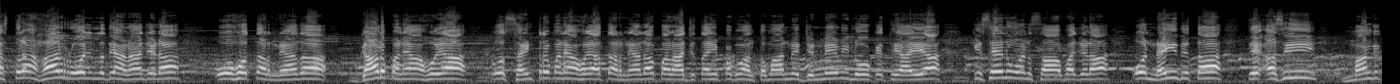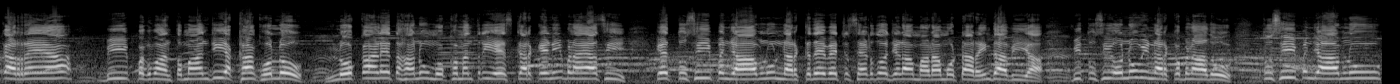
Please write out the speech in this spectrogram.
ਇਸ ਤਰ੍ਹਾਂ ਹਰ ਰੋਜ਼ ਲੁਧਿਆਣਾ ਜਿਹੜਾ ਉਹ ਧਰਨਿਆਂ ਦਾ ਗੜ ਬਣਿਆ ਹੋਇਆ, ਉਹ ਸੈਂਟਰ ਬਣਿਆ ਹੋਇਆ ਧਰਨਿਆਂ ਦਾ, ਪਰ ਅੱਜ ਤਾਈਂ ਭਗਵੰਤ ਮਾਨ ਨੇ ਜਿੰਨੇ ਵੀ ਲੋਕ ਇੱਥੇ ਆਏ ਆ, ਕਿਸੇ ਨੂੰ ਇਨਸਾਫ ਆ ਜਿਹੜਾ ਉਹ ਨਹੀਂ ਦਿੱਤਾ, ਤੇ ਅਸੀਂ ਮੰਗ ਕਰ ਰਹੇ ਆ ਵੀ ਭਗਵੰਤ ਮਾਨ ਜੀ ਅੱਖਾਂ ਖੋਲੋ। ਲੋਕਾਂ ਨੇ ਤੁਹਾਨੂੰ ਮੁੱਖ ਮੰਤਰੀ ਇਸ ਕਰਕੇ ਨਹੀਂ ਬਣਾਇਆ ਸੀ ਕਿ ਤੁਸੀਂ ਪੰਜਾਬ ਨੂੰ ਨਰਕ ਦੇ ਵਿੱਚ ਸਿੱਟ ਦਿਓ, ਜਿਹੜਾ ਮਾੜਾ ਮੋਟਾ ਰਹਿੰਦਾ ਵੀ ਆ। ਵੀ ਤੁਸੀਂ ਉਹਨੂੰ ਵੀ ਨਰਕ ਬਣਾ ਦਿਓ। ਤੁਸੀਂ ਪੰਜਾਬ ਨੂੰ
